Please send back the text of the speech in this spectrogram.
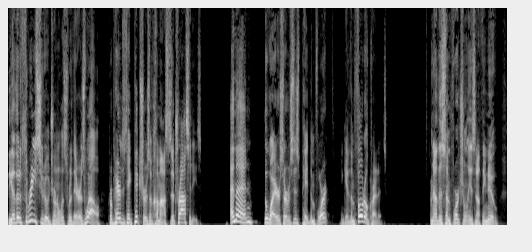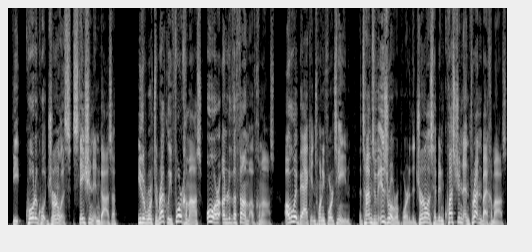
The other three pseudo journalists were there as well, prepared to take pictures of Hamas's atrocities. And then the wire services paid them for it and gave them photo credits. Now, this unfortunately is nothing new. The quote unquote journalists stationed in Gaza either worked directly for Hamas or under the thumb of Hamas. All the way back in 2014, the Times of Israel reported that journalists had been questioned and threatened by Hamas.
